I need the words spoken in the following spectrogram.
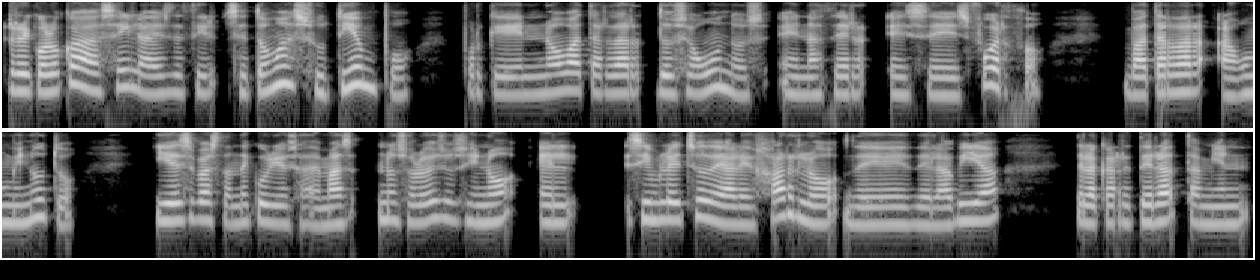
recoloca a Seila, es decir, se toma su tiempo porque no va a tardar dos segundos en hacer ese esfuerzo, va a tardar algún minuto. Y es bastante curioso, además, no solo eso, sino el simple hecho de alejarlo de, la vía, de la carretera, también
